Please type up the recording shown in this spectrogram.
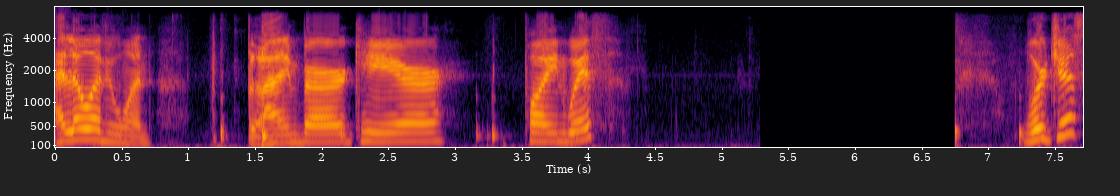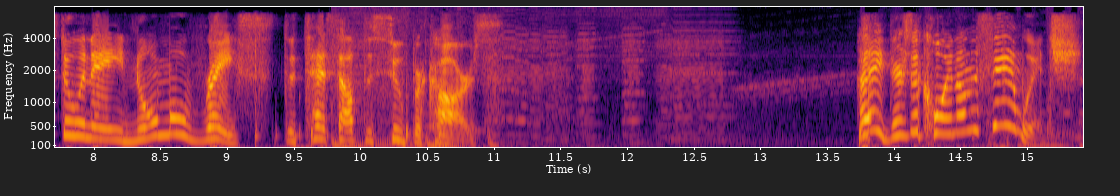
Hello everyone, Blindburg here, playing with. We're just doing a normal race to test out the supercars. Hey, there's a coin on the sandwich!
